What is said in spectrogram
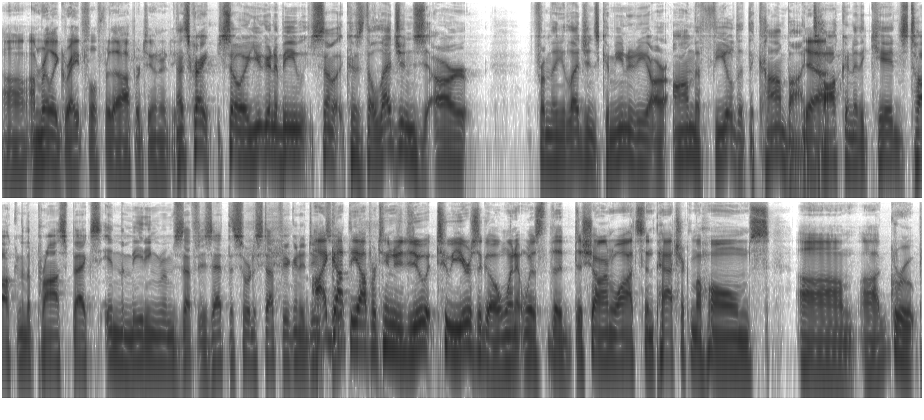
uh, I'm really grateful for the opportunity. That's great. So are you going to be some because the legends are from the legends community are on the field at the combine, Yeah. talking to the kids, talking to the prospects in the meeting room stuff. Is that the sort of stuff you're going to do? I too? got the opportunity to do it two years ago when it was the Deshaun Watson, Patrick Mahomes um, uh, group,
